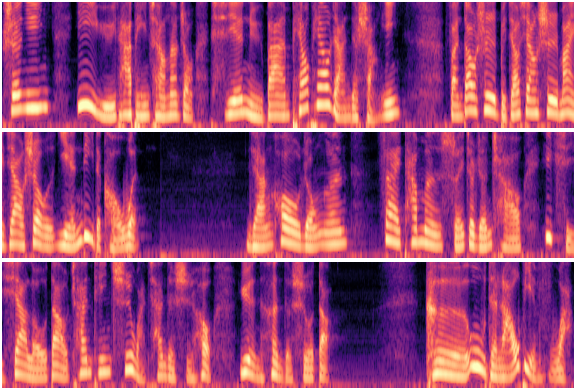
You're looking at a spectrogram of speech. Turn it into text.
声音异于他平常那种仙女般飘飘然的嗓音。反倒是比较像是麦教授严厉的口吻。然后荣恩在他们随着人潮一起下楼到餐厅吃晚餐的时候，怨恨的说道：“可恶的老蝙蝠啊！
